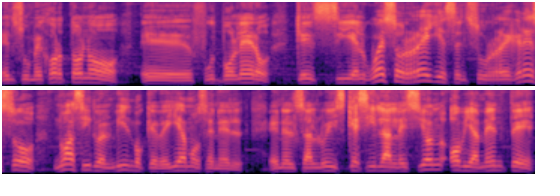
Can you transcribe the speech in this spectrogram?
en su mejor tono eh, futbolero, que si el Hueso Reyes en su regreso no ha sido el mismo que veíamos en el, en el San Luis, que si la lesión obviamente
